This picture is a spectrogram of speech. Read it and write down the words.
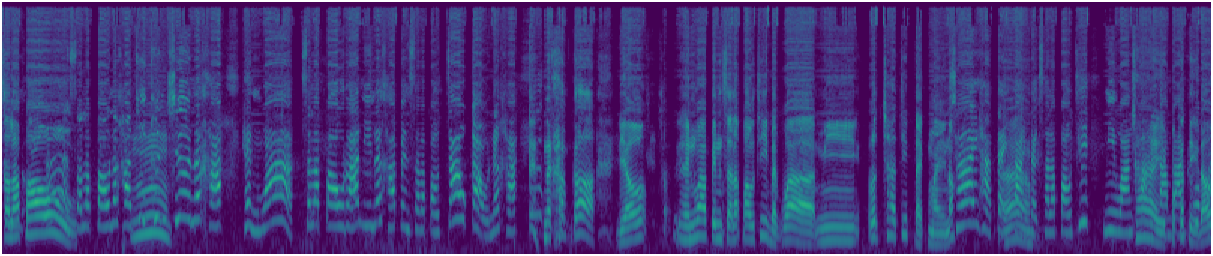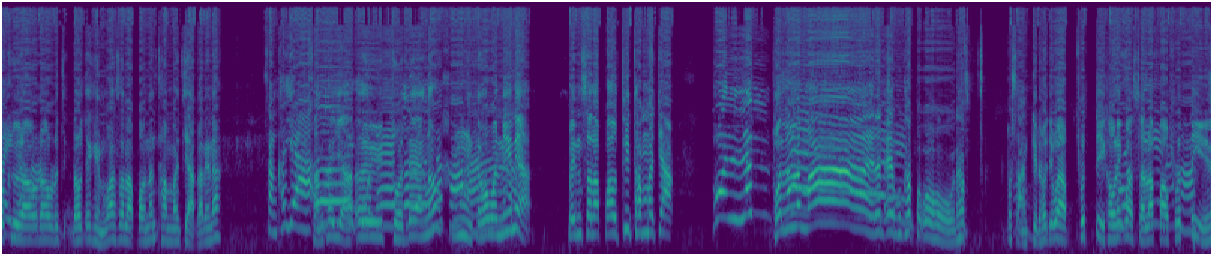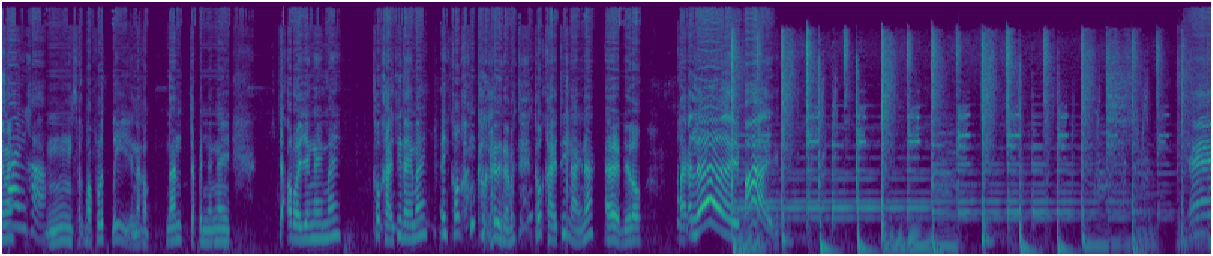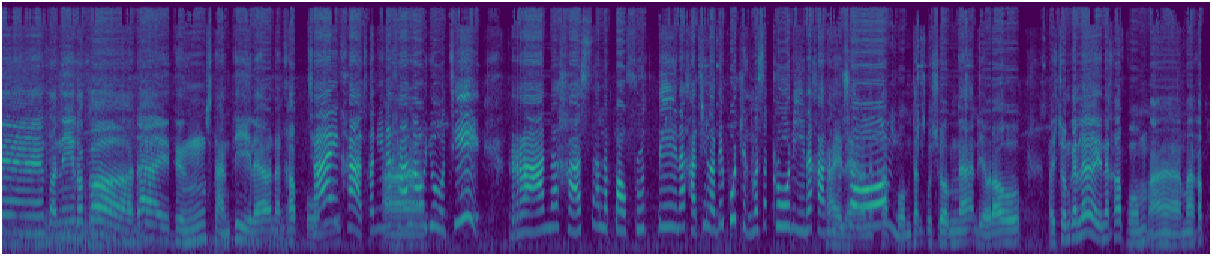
ซาลาเปาอ่ซาลาเปานะคะที่อืมขึ้นชื่อนะคะ เห็นว่าซาลาเปาร้านนี้นะคะ เป็นซาลาเปาเจ้าเก่านะคะ นะครับ ก็เดี๋ยวเห็นว่าเป็นซาลาเปาที่แบบว่ามีรสชาติที่แปลกใหม่เนาะใช่ค่ะแตกต่างอ่าจากซาลาเปาที่มีวางใช่ขายตามปร้านกติทั่วแล้วไปคือเรานะคะเราเราจะเห็นว่าซาลาเปานั้นทำมาจากอะไรนะสังขยาสังขยาเอ้ยถั่วแดงเนาะอ้ยคอืมแต่ว่าวันนี้เนี่ยเป็นซาลาเปาที่ทำมาจากผลผลไม้นั่นเองครับโอ้โหนะครับ ภาษาอังกฤษเขาจะว่าฟรุตตี้เขาเรียกว่าซาลาเปาฟรุตตี้ใช่ไหมใช่ค่ะอืมซาลาเปาฟรุตตี้นะครับ นั้นจะเป็นยังไงจะอร่อยยังไงไหมเขาขายที่ไหนไหมเอ้ยเขาเขาเขาขายที่ไหนไหมเขาขายที่ไหนนะเออเดี๋ยวเราไปกันเลยไป ตอนนี้เราก็ได้ถึงสถานที่แล้วนะครับผม ใช่ค่ะ ตอนนี้นะคะอ่า เราอยู่ที่ร้านนะคะซาลาเปาฟรุตตี้นะคะ ที่เราได้พูดถึงเมื่อสักครู่นี้นะคะท่านใช่ผู้ชแล้วนะคม รับผมท่านผู้ชมนะ เดี๋ยวเราไปชมกันเลยนะครับ ผมอ่ามาครับ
